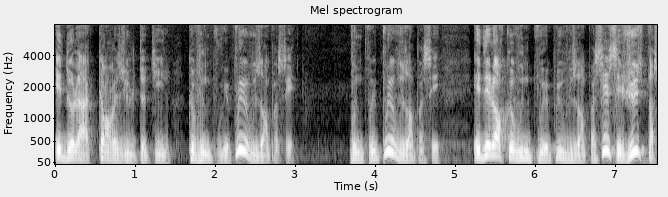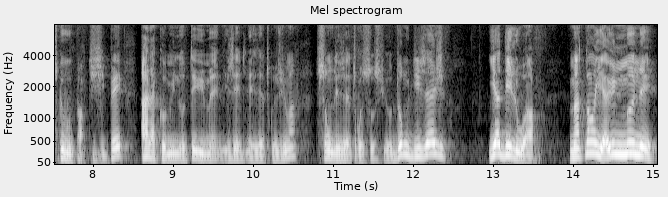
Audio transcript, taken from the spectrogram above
Et de là, qu'en résulte-t-il? Que vous ne pouvez plus vous en passer. Vous ne pouvez plus vous en passer. Et dès lors que vous ne pouvez plus vous en passer, c'est juste parce que vous participez à la communauté humaine. Les, êtres humains sont des êtres sociaux. Donc, disais-je, il y a des lois. Maintenant, il y a une monnaie.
